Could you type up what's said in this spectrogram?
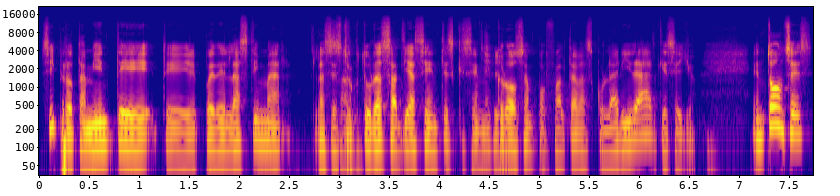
sí, pero también te, puede lastimar las estructuras adyacentes que se necrosan por falta de vascularidad, qué sé yo. Entonces,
